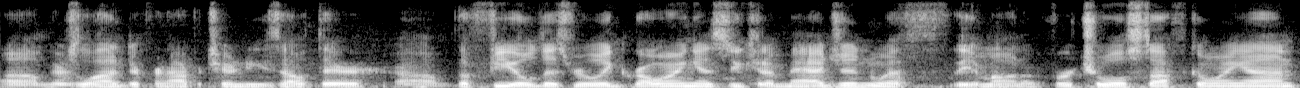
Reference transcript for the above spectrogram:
um, there's a lot of different opportunities out there. Um, the field is really growing, as you can imagine, with the amount of virtual stuff going on.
